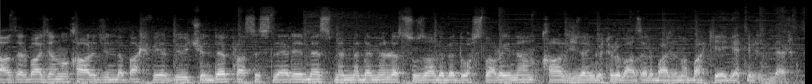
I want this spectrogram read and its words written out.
Azərbaycanın xaricində baş verdiyi üçün də prosesləri məhz Məmməd Əmin Rəsulzadə və dostları ilə xaricdən götürüb Azərbaycana Bakıya gətirdilər.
